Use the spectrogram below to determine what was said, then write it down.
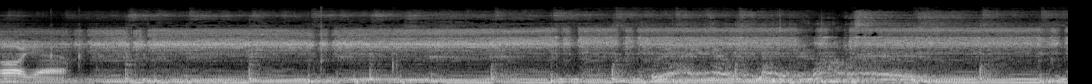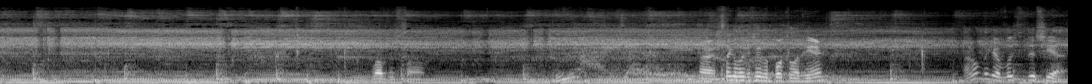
Oh yeah. Love this song. Alright, let's take a look through the booklet here. I don't think I've looked at this yet.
